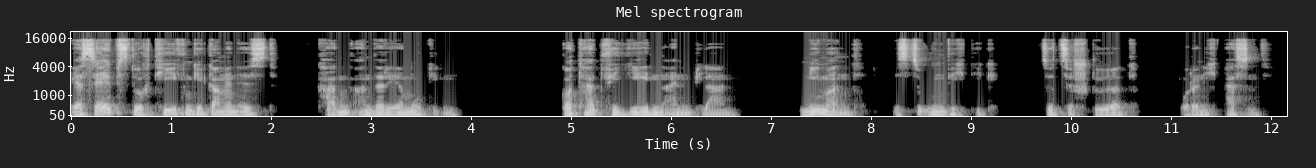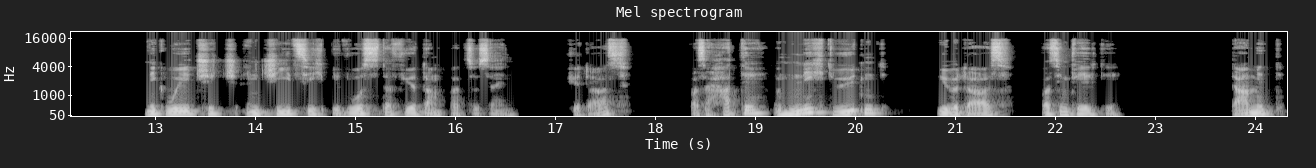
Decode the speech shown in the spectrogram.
Wer selbst durch Tiefen gegangen ist, kann andere ermutigen. Gott hat für jeden einen Plan. Niemand ist zu unwichtig, zu zerstört oder nicht passend. Nick Vujicic entschied sich bewusst dafür, dankbar zu sein. Für das, was er hatte und nicht wütend über das, was ihm fehlte. Damit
